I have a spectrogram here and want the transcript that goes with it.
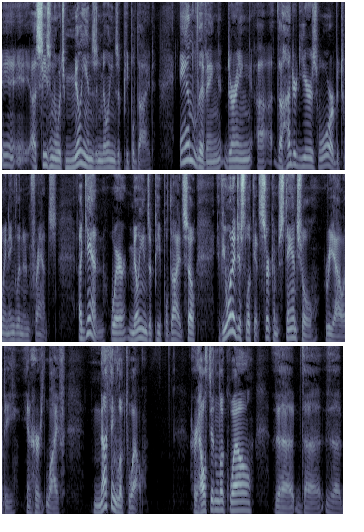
a season in which millions and millions of people died, and living during uh, the Hundred Years' War between England and France, again, where millions of people died. So if you want to just look at circumstantial reality in her life, nothing looked well. Her health didn't look well. The, the the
